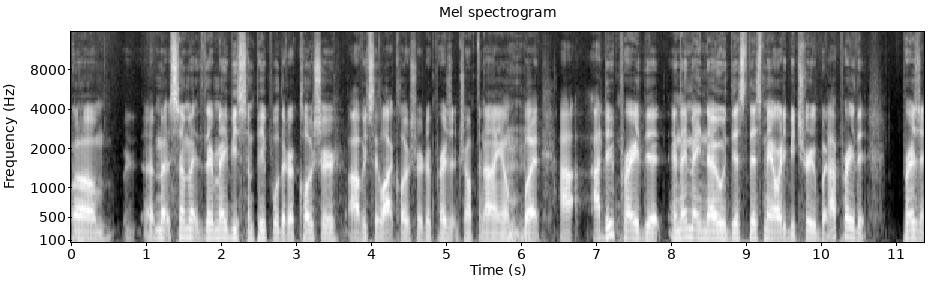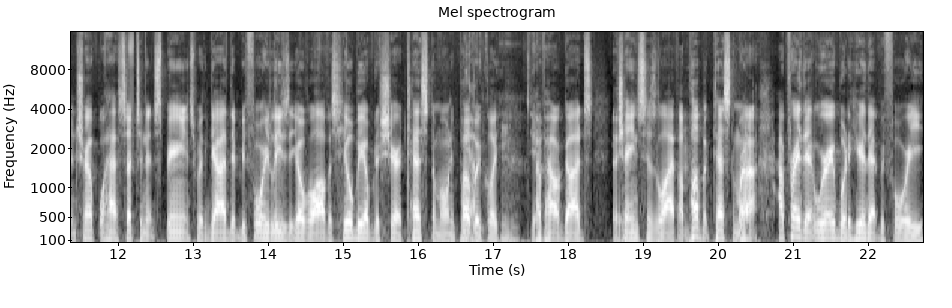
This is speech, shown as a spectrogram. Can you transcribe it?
um, uh, m- some there may be some people that are closer, obviously a lot closer to President Trump than I am, but I I do pray that, and they may know this this may already be true, but I pray that. President Trump will have such an experience with God that before he leaves the Oval Office, he'll be able to share a testimony publicly Mhm. Yeah. of how God's yeah. changed his life, a public testimony. Right. I, I pray that we're able to hear that before he,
